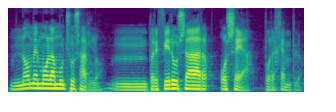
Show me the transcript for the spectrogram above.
No me mola mucho usarlo. Mm, prefiero usar o sea, por ejemplo.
